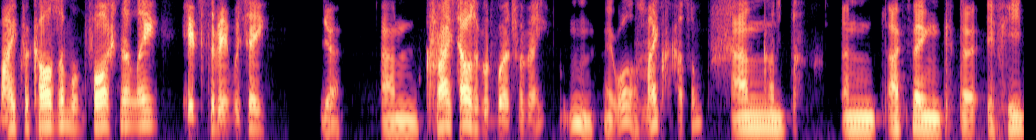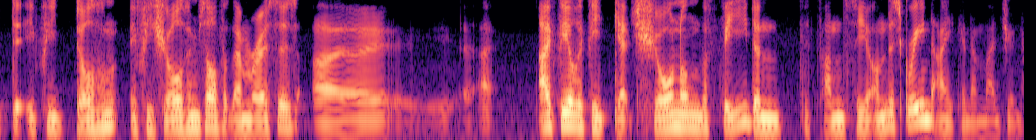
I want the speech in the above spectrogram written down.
microcosm. Unfortunately, it's the bit we see. Yeah, And Christ, that was a good word for me. mm, it was. Microcosm. And God, and I think that if he if he doesn't if he shows himself at them races, I I, I feel if he gets shown on the feed and the fans see it on the screen, I can imagine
